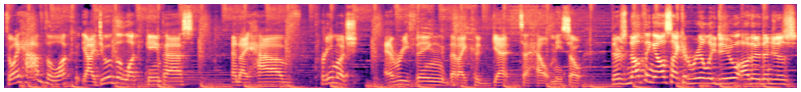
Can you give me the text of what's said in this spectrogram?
Do I have the luck? Yeah, I do have the luck game pass and I have pretty much everything that I could get to help me. So there's nothing else I could really do other than just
